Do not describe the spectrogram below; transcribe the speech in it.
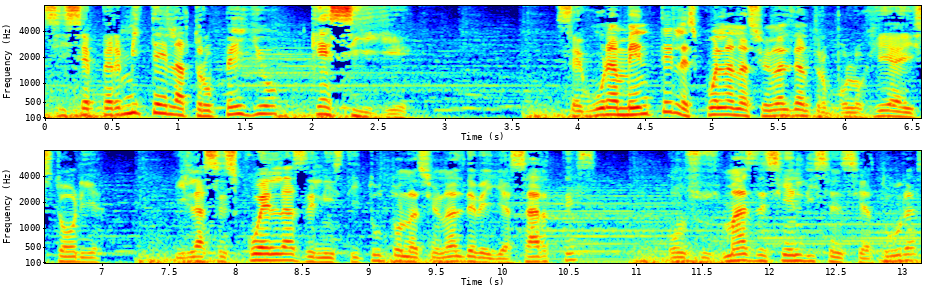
Si se permite el atropello, ¿qué sigue? Seguramente la Escuela Nacional de Antropología e Historia y las escuelas del Instituto Nacional de Bellas Artes, con sus más de 100 licenciaturas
